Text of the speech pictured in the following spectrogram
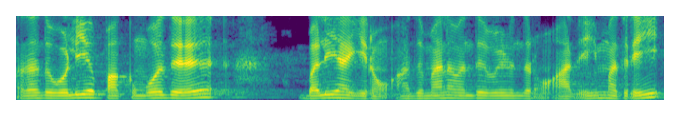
அதாவது ஒளியை பார்க்கும்போது பலியாகிரும். அது மேலே வந்து விழுந்துடும் அதே மாதிரி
